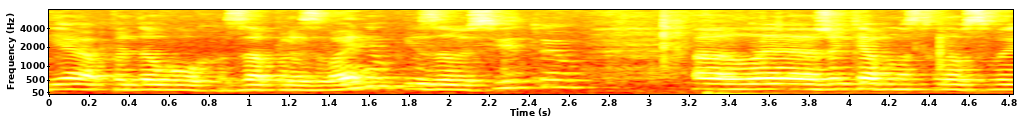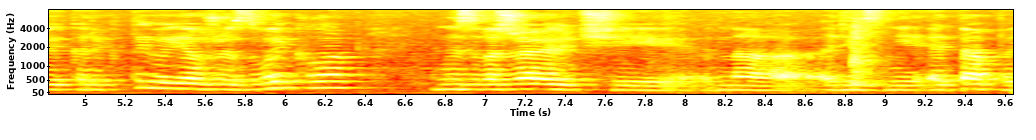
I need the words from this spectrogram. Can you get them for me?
Я педагог за призванням і за освітою, але життя вносило свої корективи. Я вже звикла, незважаючи на різні етапи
